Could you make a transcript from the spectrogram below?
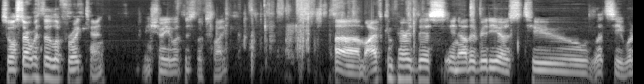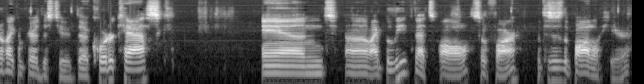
So I'll start with the Laphroaig 10. Let me show you what this looks like. Um, I've compared this in other videos to, let's see, what have I compared this to? The quarter cask, and um, I believe that's all so far. But this is the bottle here.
